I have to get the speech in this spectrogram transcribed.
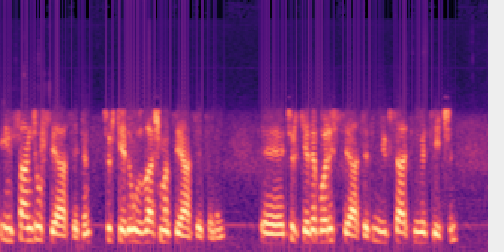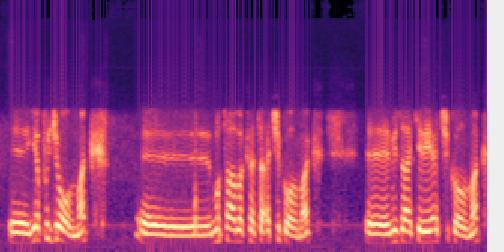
insancıl siyasetin, Türkiye'de uzlaşma siyasetinin, e, Türkiye'de barış siyasetinin yükseltilmesi için e, yapıcı olmak, e, mutabakata açık olmak, e, müzakereye açık olmak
